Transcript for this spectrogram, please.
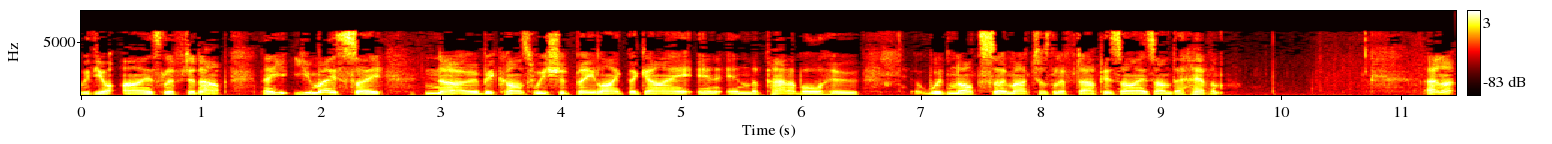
with your eyes lifted up. Now, you, may say no, because we should be like the guy in, in the parable who would not so much as lift up his eyes unto heaven. And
